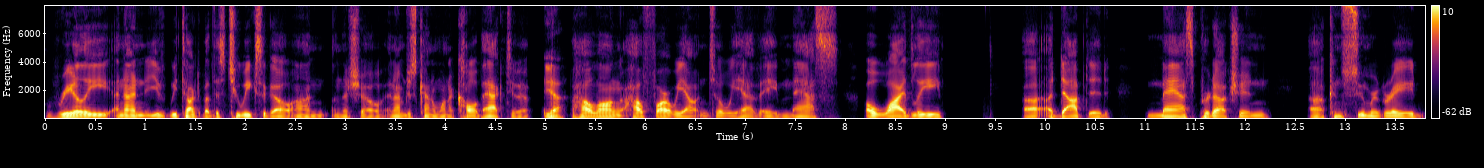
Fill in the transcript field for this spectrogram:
really? And I, you've, we talked about this two weeks ago on on the show, and I'm just kind of want to call back to it. Yeah. How long? How far are we out until we have a mass, a widely uh, adopted mass production, uh, consumer grade,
